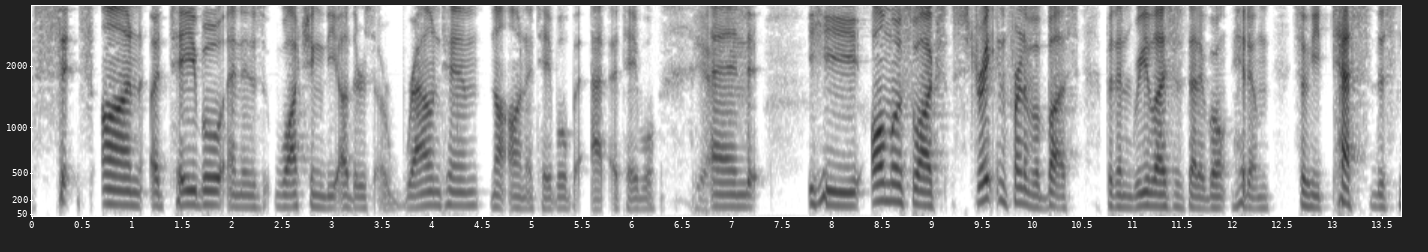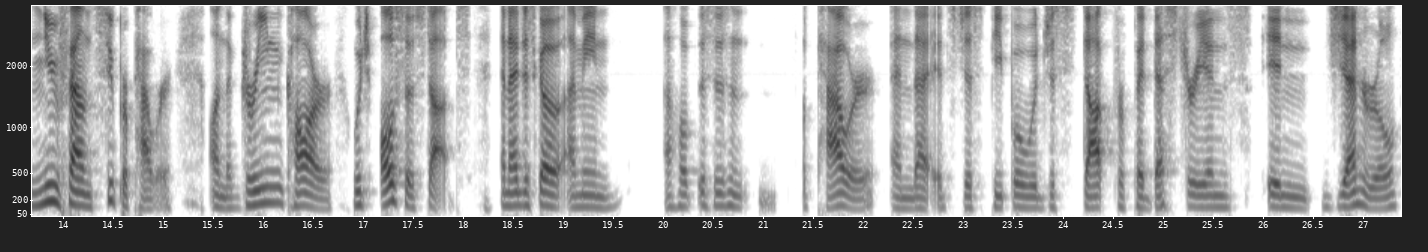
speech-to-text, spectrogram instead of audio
sits on a table and is watching the others around him. Not on a table, but at a table. Yes. And he almost walks straight in front of a bus, but then realizes that it won't hit him. So he tests this newfound superpower on the green car, which also stops. And I just go, I mean, I hope this isn't a power and that it's just people would just stop for pedestrians in general.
